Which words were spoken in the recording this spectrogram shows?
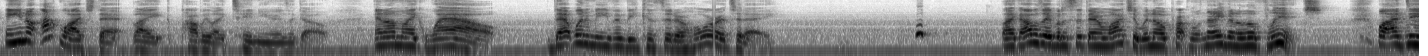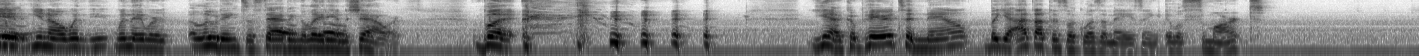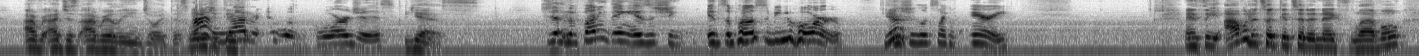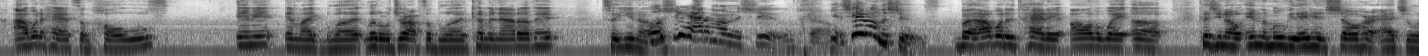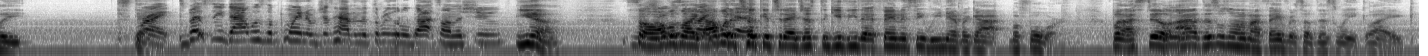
And you know, I watched that like probably like 10 years ago. And I'm like, wow, that wouldn't even be considered horror today. Like I was able to sit there and watch it with no problem, not even a little flinch. Well, I did, mm. you know, when when they were alluding to stabbing the lady in the shower, but yeah, compared to now, but yeah, I thought this look was amazing. It was smart. I, I just I really enjoyed this. What I did you think? love it. It was gorgeous. Yes. She- The funny thing is, she it's supposed to be horror. Yeah. And she looks like a fairy. And see, I would have took it to the next level. I would have had some holes in it and like blood, little drops of blood coming out of it to you know. Well, she had them on the shoe, so yeah, she had on the shoes, but I would have had it all the way up because you know in the movie they didn't show her actually. Stabbed. right. But see, that was the point of just having the three little dots on the shoe. Yeah. So I was like, like, I would have yeah. took it to that just to give you that fantasy we never got before. But I still, I Mm. this was one of my favorites of this week. Like,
